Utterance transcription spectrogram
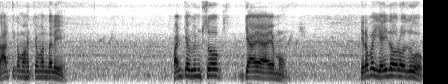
కార్తీక మహత్యమందలి పంచవింశోధ్యాయము ఇరవై ఐదవ రోజు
